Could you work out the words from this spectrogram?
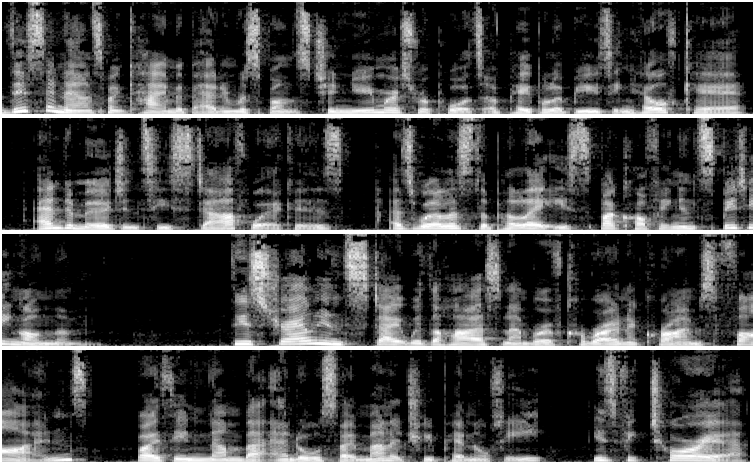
This announcement came about in response to numerous reports of people abusing healthcare and emergency staff workers, as well as the police, by coughing and spitting on them. The Australian state with the highest number of corona crimes fines, both in number and also monetary penalty, is Victoria.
